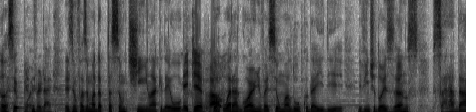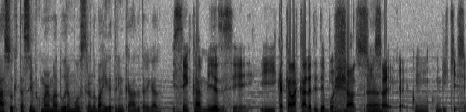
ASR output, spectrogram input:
Oh, cê, pô, é verdade. Eles iam fazer uma adaptação teen lá, que daí o, Medieval. Pô, o Aragorn vai ser um maluco daí de, de 22 anos, saradaço, que tá sempre com uma armadura mostrando a barriga trincada, tá ligado? E sem camisa, assim. E com aquela cara de debochado, assim, É. sabe? cara, Com, com bique, assim.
